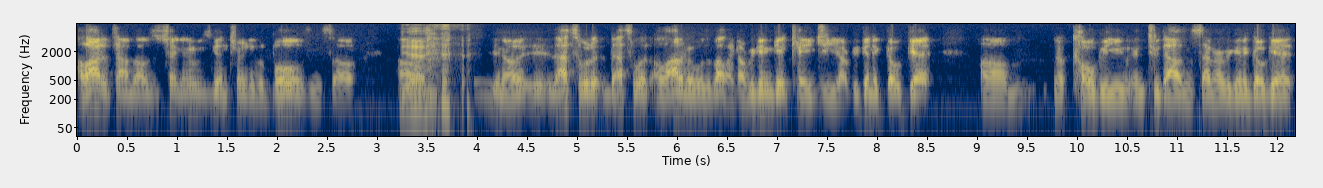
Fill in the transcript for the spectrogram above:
A lot of times, I was checking who's getting traded to the Bulls, and so. Um, yeah, you know it, that's what that's what a lot of it was about. Like, are we going to get KG? Are we going to go get um, you know, Kobe in 2007? Are we going to go get?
